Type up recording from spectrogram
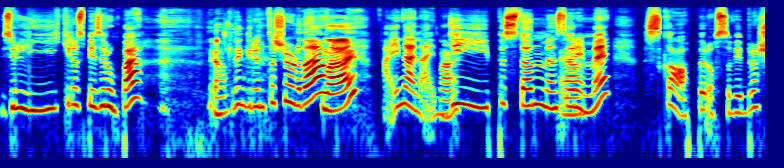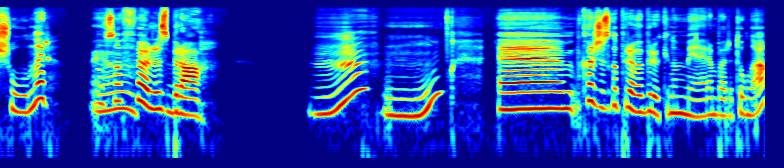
Hvis du liker å spise rumpe, Ja. ikke noen grunn til å skjule det. Nei? Nei, nei, nei. Nei. Dype stønn mens du rimer skaper også vibrasjoner, noe som Ja. føles bra. Mm. Mm. Eh, kanskje du skal prøve å bruke noe mer enn bare tunga.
